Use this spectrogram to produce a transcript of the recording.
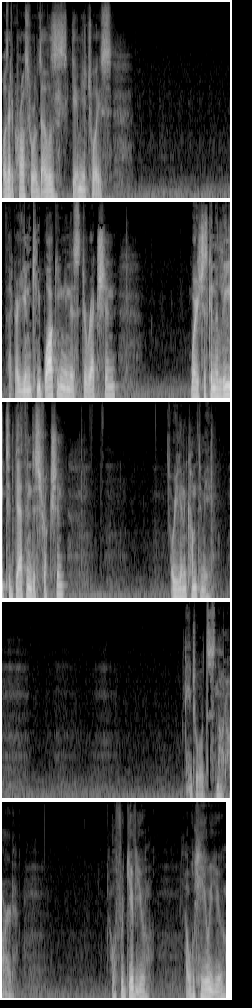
I was at a crossroads. I was, gave me a choice. Like, are you going to keep walking in this direction where it's just going to lead to death and destruction? Or are you going to come to me? Angel, it's not hard. I will forgive you. I will heal you.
